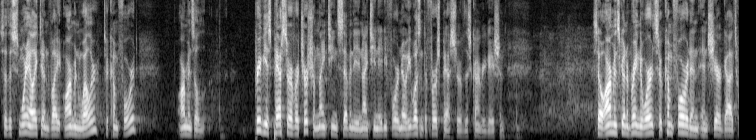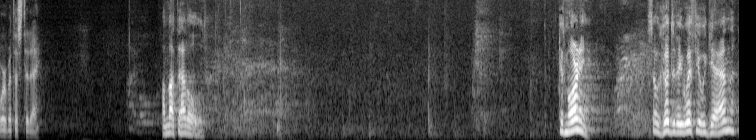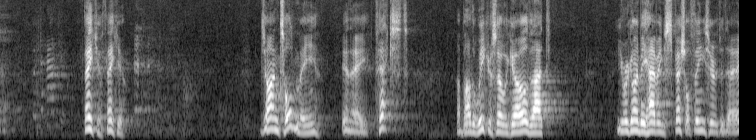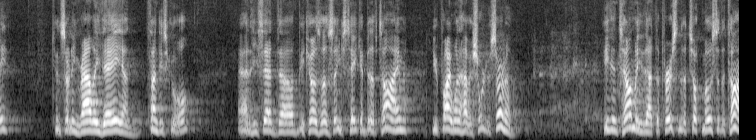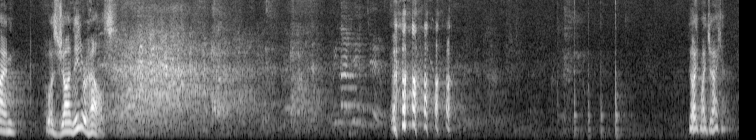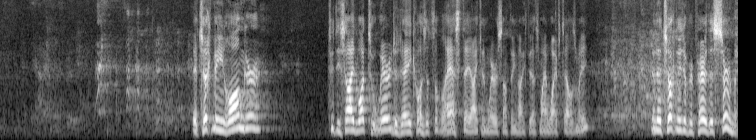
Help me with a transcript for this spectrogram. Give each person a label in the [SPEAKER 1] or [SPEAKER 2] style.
[SPEAKER 1] So this morning I'd like to invite Armand Weller to come forward. Armand's a previous pastor of our church from 1970 to 1984. No, he wasn't the first pastor of this congregation. So Armand's going to bring the word, so come forward and, and share God's word with us today.
[SPEAKER 2] I'm not that old. Good morning. So good to be with you again. Thank you, thank you. John told me in a text about a week or so ago that you were going to be having special things here today concerning Rally Day and Sunday School. And he said, uh, because those things take a bit of time, you probably want to have a shorter sermon. He didn't tell me that the person that took most of the time was John Niederhaus.
[SPEAKER 3] We love him too.
[SPEAKER 2] You like my jacket? It took me longer to decide what to wear today because it's the last day I can wear something like this, my wife tells me. And it took me to prepare this sermon.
